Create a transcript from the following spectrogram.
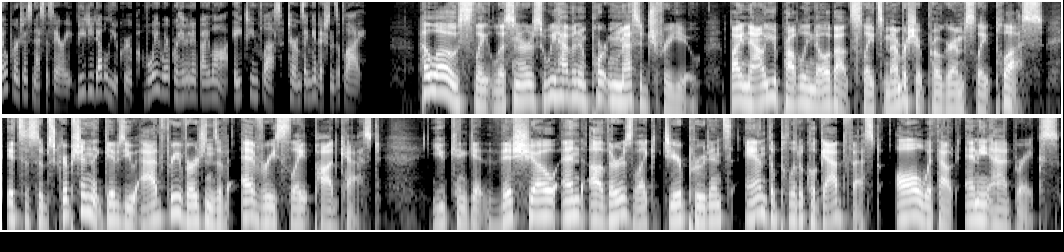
No purchase necessary. VGW Group. Void where prohibited by law. 18 plus. Terms and conditions apply. Hello, Slate listeners. We have an important message for you. By now, you probably know about Slate's membership program, Slate Plus. It's a subscription that gives you ad free versions of every Slate podcast. You can get this show and others like Dear Prudence and the Political Gabfest all without any ad breaks.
